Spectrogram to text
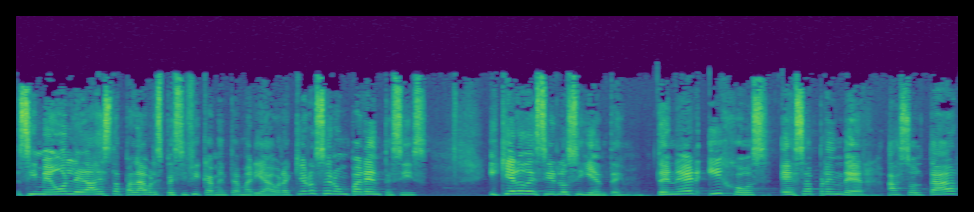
Simeón le da esta palabra específicamente a María. Ahora, quiero hacer un paréntesis y quiero decir lo siguiente. Tener hijos es aprender a soltar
